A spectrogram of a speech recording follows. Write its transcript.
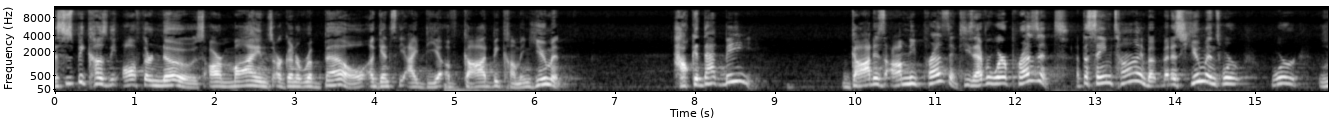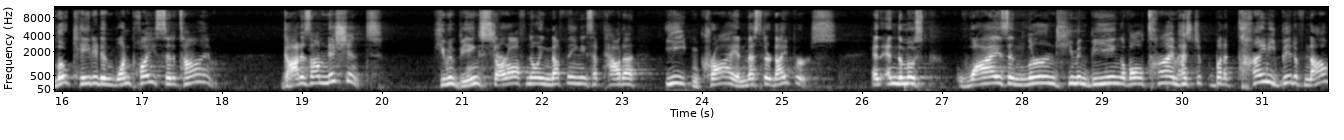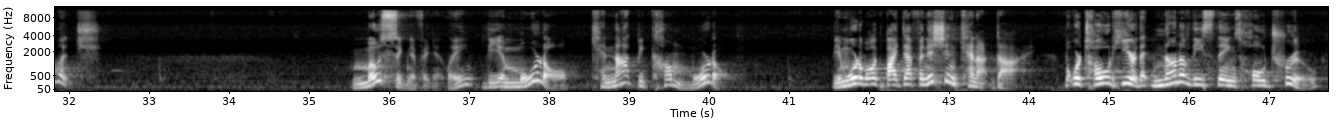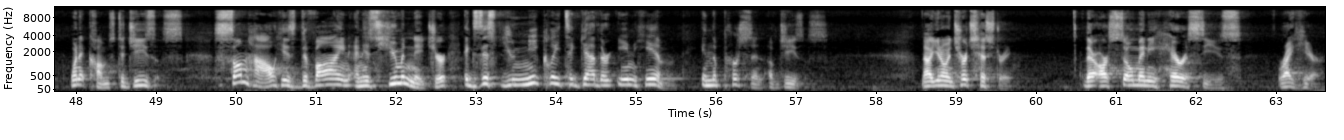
This is because the author knows our minds are going to rebel against the idea of God becoming human. How could that be? God is omnipresent. He's everywhere present at the same time. But, but as humans, we're, we're located in one place at a time. God is omniscient. Human beings start off knowing nothing except how to eat and cry and mess their diapers. And, and the most wise and learned human being of all time has just but a tiny bit of knowledge. Most significantly, the immortal cannot become mortal. The immortal, by definition, cannot die. But we're told here that none of these things hold true when it comes to Jesus. Somehow, his divine and his human nature exist uniquely together in him, in the person of Jesus. Now, you know, in church history, there are so many heresies right here.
